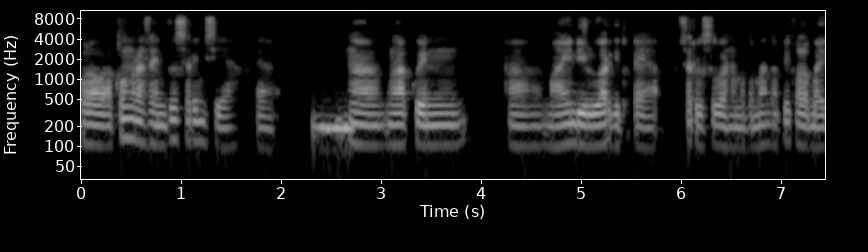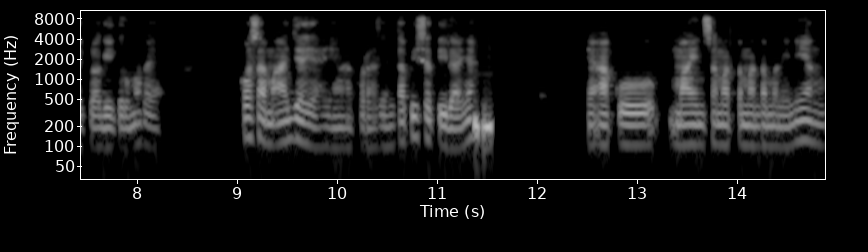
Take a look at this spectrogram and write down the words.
Kalau aku ngerasain itu sering sih ya, kayak hmm. ng ngelakuin uh, main di luar gitu kayak seru-seruan sama teman, tapi kalau balik lagi ke rumah kayak kok sama aja ya yang aku rasain. Tapi setidaknya hmm. yang aku main sama teman-teman ini yang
